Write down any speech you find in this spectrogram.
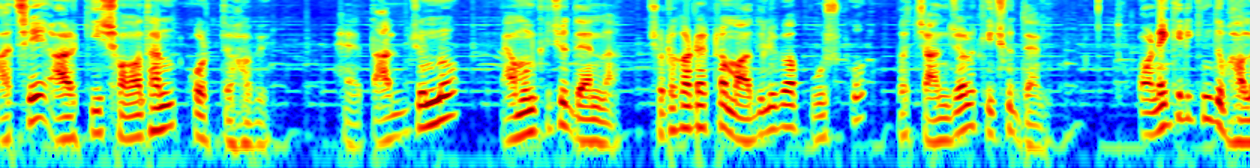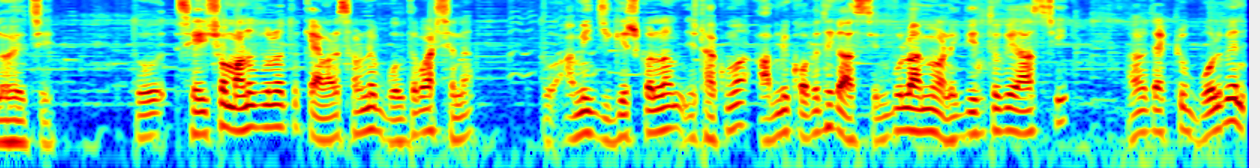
আছে আর কি সমাধান করতে হবে। হ্যাঁ তার জন্য এমন কিছু দেন না। ছোটোখাটো একটা মাদুলি বা পুষ্প বা চাঞ্জল কিছু দেন। অনেকেরই কিন্তু ভালো হয়েছে। তো সেই সব মানুষগুলো তো ক্যামেরার সামনে বলতে পারছে না। তো আমি জিজ্ঞেস করলাম যে, ঠাকুমা, আপনি কবে থেকে আসছেন? বলল, আমি অনেক দিন থেকে আসছি। আপনি তো একটু বলবেন,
